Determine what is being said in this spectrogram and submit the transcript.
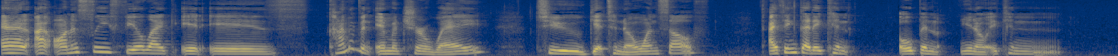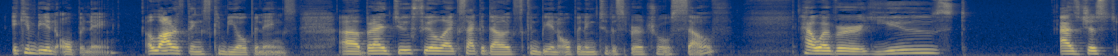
And I honestly feel like it is kind of an immature way to get to know oneself. I think that it can open, you know, it can it can be an opening. A lot of things can be openings. Uh, but I do feel like psychedelics can be an opening to the spiritual self However, used as just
